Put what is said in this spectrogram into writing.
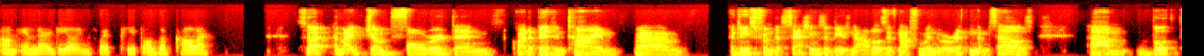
um, in their dealings with peoples of color. So, I, might jump forward then quite a bit in time, um, at least from the settings of these novels, if not from when they were written themselves um, both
